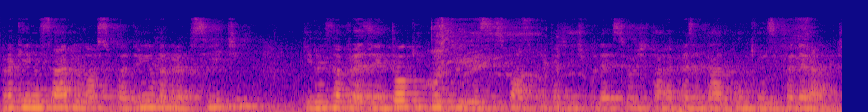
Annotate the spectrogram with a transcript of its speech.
para quem não sabe, o nosso padrinho da Brapcity, que nos apresentou, que construiu esse espaço para que a gente pudesse hoje estar representado com 15 federados.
